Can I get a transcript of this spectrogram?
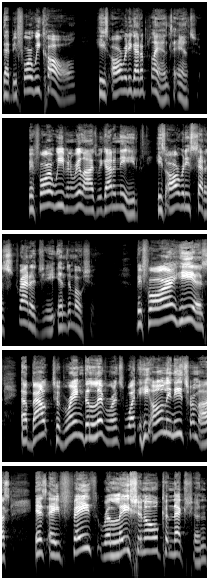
that before we call, He's already got a plan to answer? Before we even realize we got a need, he's already set a strategy into motion. Before he is about to bring deliverance, what he only needs from us is a faith relational connection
